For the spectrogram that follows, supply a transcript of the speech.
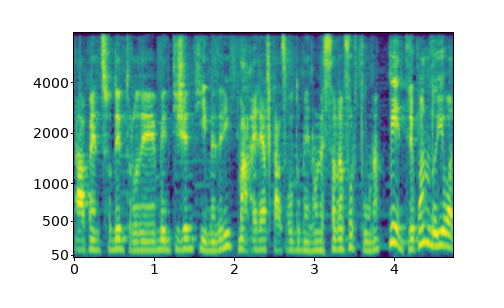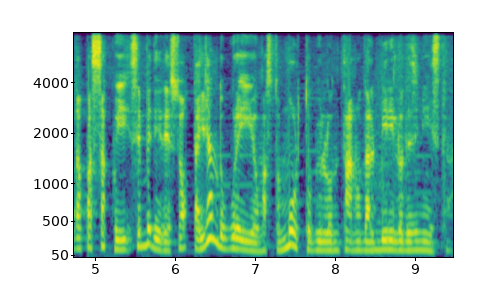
la penso dentro dei 20 centimetri ma in realtà secondo me non è stata fortuna. Mentre quando io vado a passare qui, se vedete sto tagliando pure io, ma sto molto più lontano dal birillo di sinistra.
